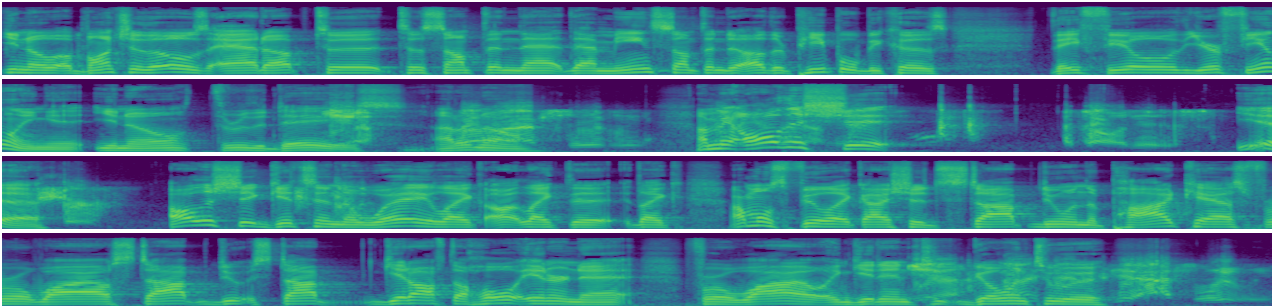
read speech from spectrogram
you know, a bunch of those add up to to something that that means something to other people because they feel you're feeling it, you know, through the days. I don't Oh, know. Absolutely. I mean, oh, all this shit, all it is. yeah. Sure. all this shit gets in the way like uh, like the like I almost feel like I should stop doing the podcast for a while stop do stop get off the whole internet for a while and get into Yeah, go into a yeah, absolutely.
